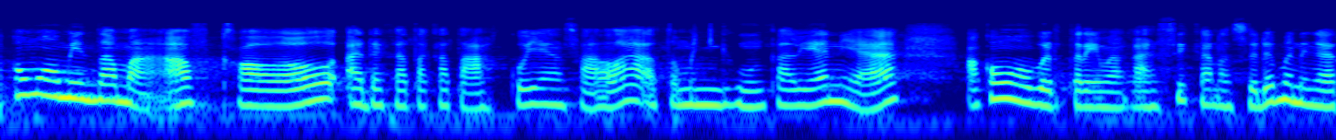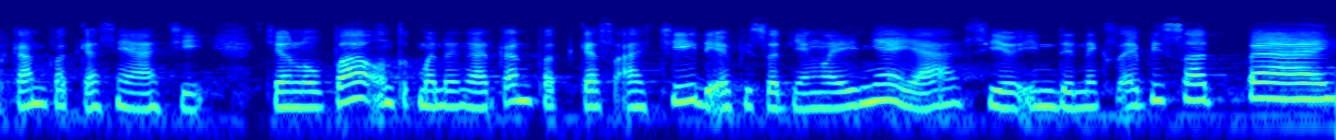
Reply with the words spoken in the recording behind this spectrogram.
Aku mau minta maaf kalau ada kata-kata aku yang salah atau menyinggung kalian ya. Aku mau berterima kasih karena sudah mendengarkan podcastnya Aci. Jangan lupa untuk mendengarkan podcast Aci di episode yang lainnya ya. See you in the next episode. Bye.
